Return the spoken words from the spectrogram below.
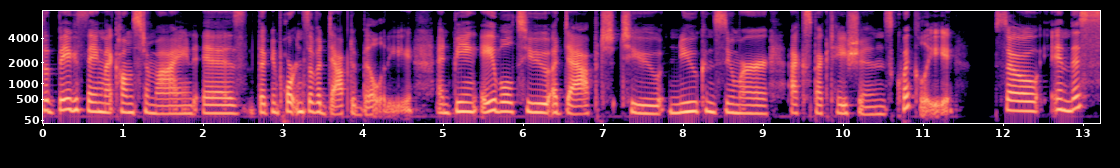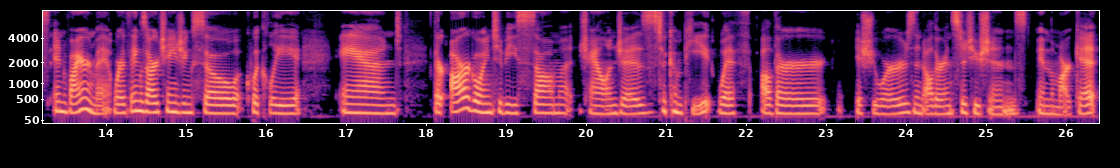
The big thing that comes to mind is the importance of adaptability and being able to adapt to new consumer expectations quickly. So, in this environment where things are changing so quickly and there are going to be some challenges to compete with other issuers and other institutions in the market.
